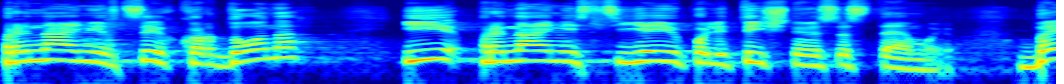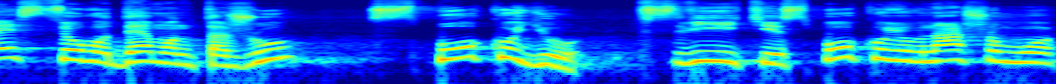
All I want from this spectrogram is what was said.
принаймні в цих кордонах і принаймні з цією політичною системою. Без цього демонтажу спокою в світі, спокою в нашому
